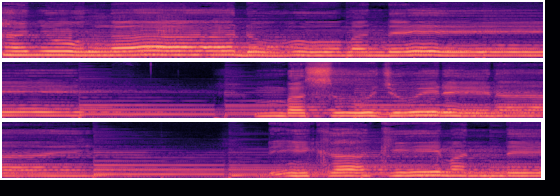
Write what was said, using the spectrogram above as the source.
hanyalah do mande Basujui denai Di kaki mande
